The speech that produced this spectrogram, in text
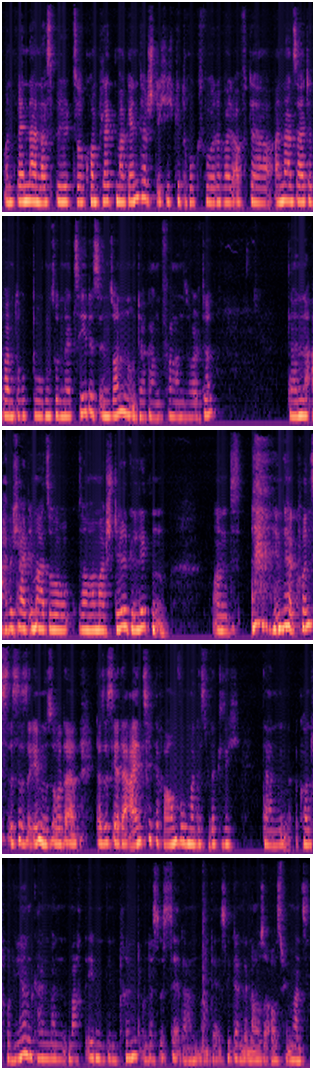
Und wenn dann das Bild so komplett magentastichig gedruckt wurde, weil auf der anderen Seite beim Druckbogen so ein Mercedes in Sonnenuntergang fahren sollte, dann habe ich halt immer so, sagen wir mal, still gelitten. Und in der Kunst ist es eben so, dann, das ist ja der einzige Raum, wo man das wirklich dann kontrollieren kann. Man macht eben den Print und das ist der dann. Und der sieht dann genauso aus, wie man es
